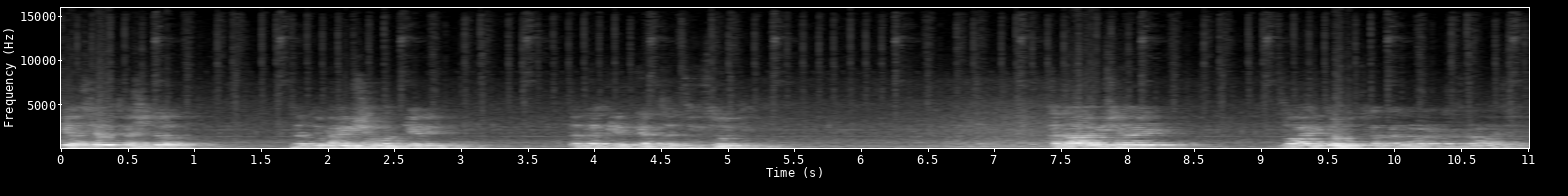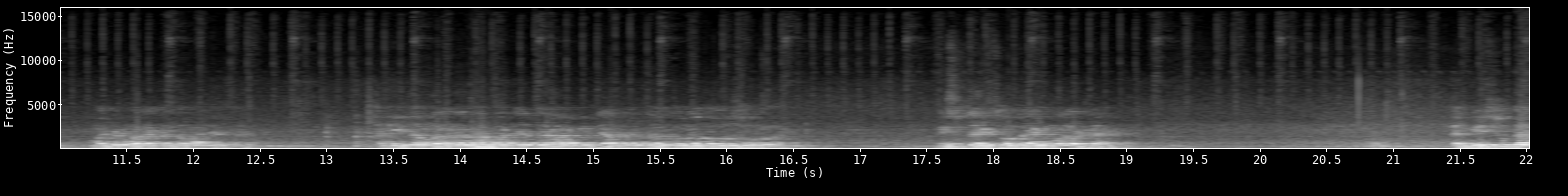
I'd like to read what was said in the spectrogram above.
की असेच कष्ट जर तुम्ही आयुष्यभर केले तर नक्कीच त्याचं चीज होईल. आता हा विषय जो आहे तो सकल मराठा समाज म्हणजे मराठा समाजाचा. आहे. आणि इथं मराठा समाजाच्या विद्यार्थ्यांचा गुणगौरव सोहळा आहे. मी सुद्धा एक स्वतः एक मराठा आहे. आणि मी सुद्धा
